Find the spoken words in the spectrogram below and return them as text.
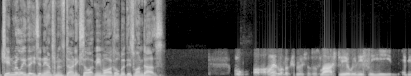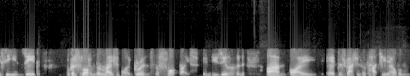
generally these announcements don't excite me, Michael, but this one does. Well, I had a lot of experience with this last year when SEN and SENZ took a slot in the race by Grins, the slot race in New Zealand. Um, I had discussions with Hutchie to help them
